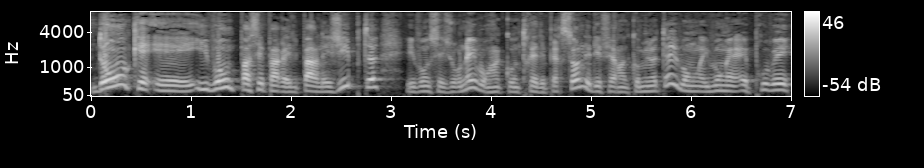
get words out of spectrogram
donc, ils vont passer par, l'Égypte, ils vont séjourner, ils vont rencontrer des personnes, les différentes communautés, ils vont, ils vont éprouver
